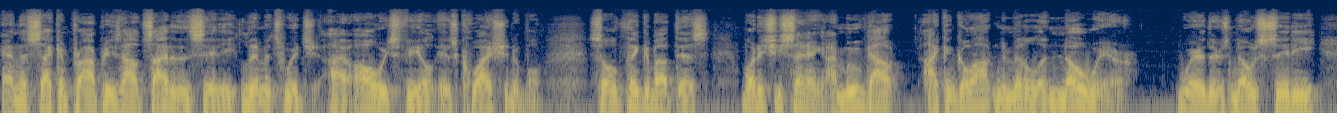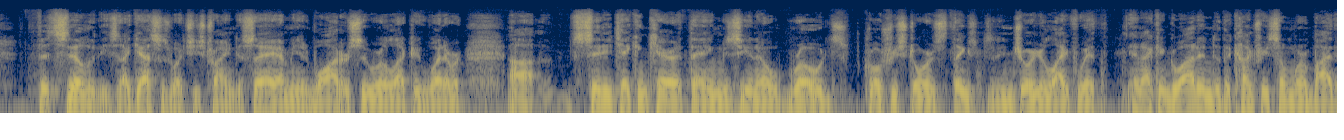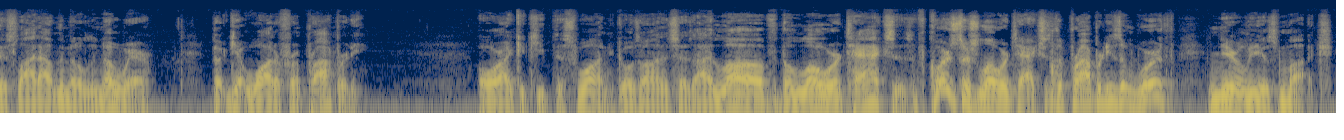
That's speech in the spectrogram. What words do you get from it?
And the second property is outside of the city, limits which I always feel is questionable. So think about this. What is she saying? I moved out I can go out in the middle of nowhere where there's no city facilities, I guess is what she's trying to say. I mean, water, sewer, electric, whatever. Uh, city taking care of things, you know, roads, grocery stores, things to enjoy your life with. And I can go out into the country somewhere and buy this lot out in the middle of nowhere, but get waterfront property. Or I could keep this one. It goes on and says, I love the lower taxes. Of course, there's lower taxes. The property isn't worth nearly as much.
